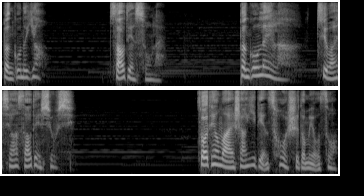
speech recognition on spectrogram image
本宫的药，早点送来。本宫累了，今晚想要早点休息。昨天晚上一点错事都没有做，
